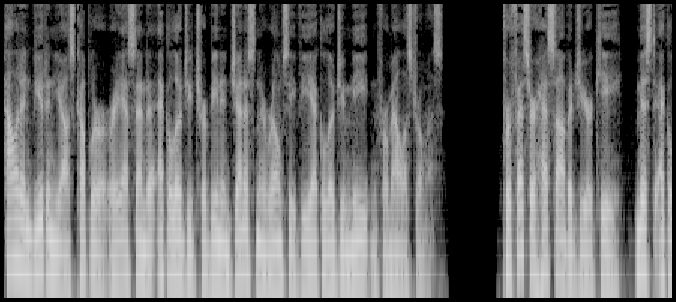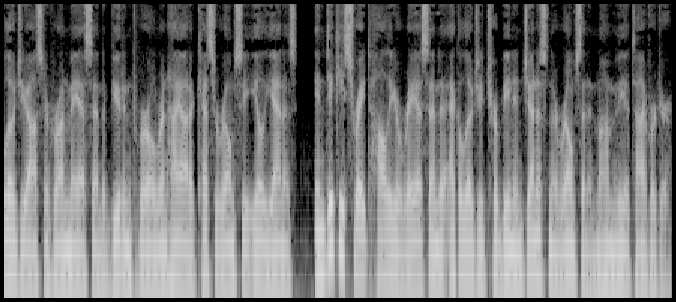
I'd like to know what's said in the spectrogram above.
Hallinen Buten Jas Kupler Resenda Ecologie Turbinen Genisner Romsi v Ecologie Meeten Formalistromas. Professor Ki, Mist Ecologios Run Mayasenda Buten Tberlren Hayata Kesser Romsi Il Yanis, Indiki Srate Halia Reasenda Ecologie Turbinen Genisner Romsen and Mahamia Tiverger.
